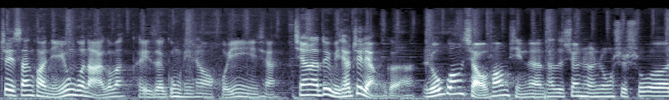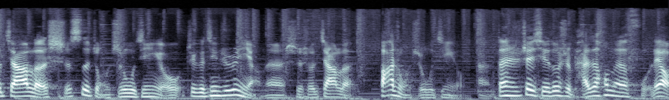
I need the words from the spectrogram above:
这三款你用过哪个吗？可以在公屏上回应一下。先来对比一下这两个啊，柔光小方瓶呢，它的宣传中是说加了十四种植物精油，这个精致润养呢是说加了八种植物精油啊，但是这些都是排在后面的辅料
